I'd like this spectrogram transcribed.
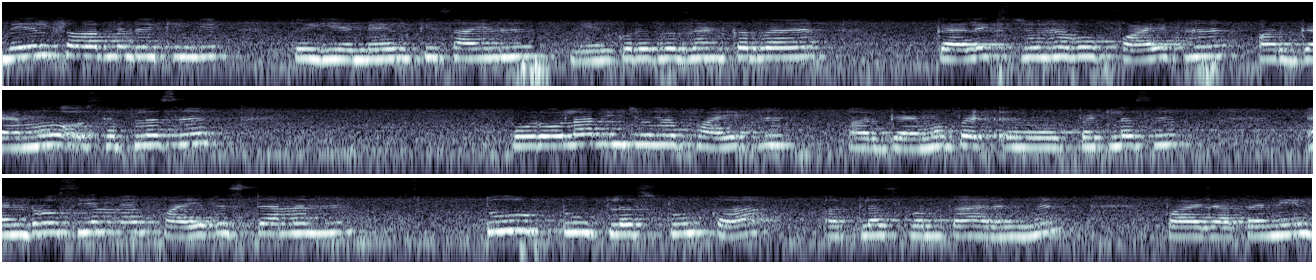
मेल फ्लावर में देखेंगे तो ये मेल की साइन है मेल को रिप्रेजेंट कर रहा है। कैलिक्स जो है वो फाइव है और गैमो सेप्लस है। कोरोला भी जो है फाइव है और गैमो पेटलस है। एंड्रोसियम में फाइव स्टेमन है। टू टू प्लस टू का और प्लस वन का अरेंजमेंट पाया जाता है। मीन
